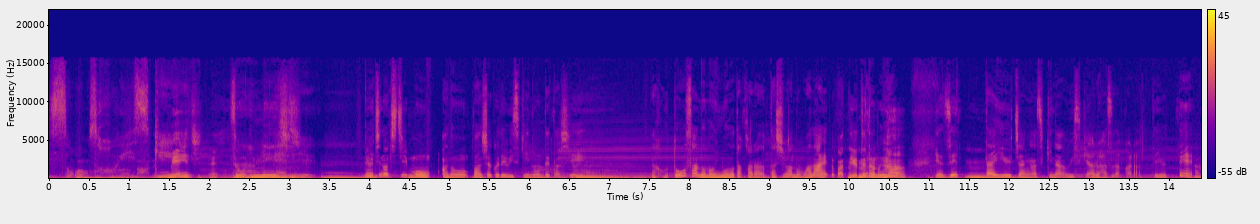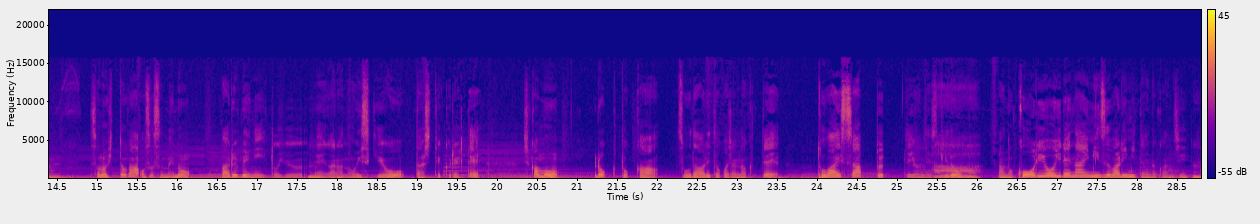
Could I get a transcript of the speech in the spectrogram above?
そううん。そうウイまあスキーイメージね。そううんイメージ。うん。でうちの父もあの晩酌でウイスキー飲んでたし、お父さんの飲み物だから私は飲まないとかって言ってたのが いや絶対ゆうちゃんが好きなウイスキーあるはずだからって言って、その人がおすすめのバルベニーという銘柄のウイスキーを出してくれて、しかもロックとかソーダ割りとかじゃなくてトワイスアップって言うんですけどああの氷を入れない水割りみたいな感じ？ーうん。う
